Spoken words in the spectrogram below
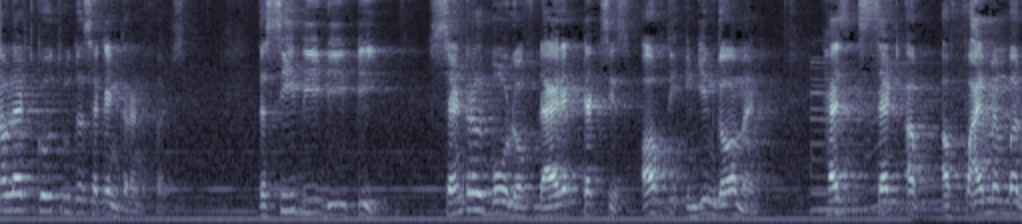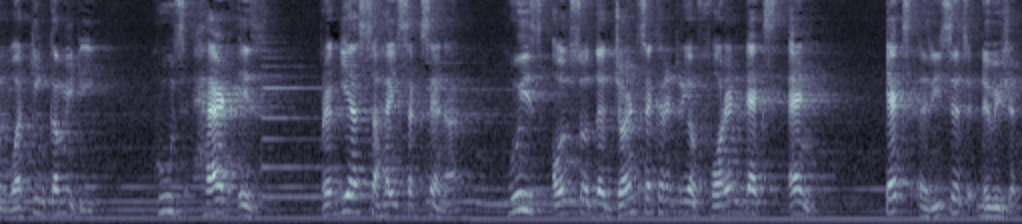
Now let's go through the second current affairs. The CBDT, Central Board of Direct Taxes of the Indian government, has set up a five member working committee whose head is Pragya Sahai Saxena, who is also the Joint Secretary of Foreign Tax and Tax Research Division.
